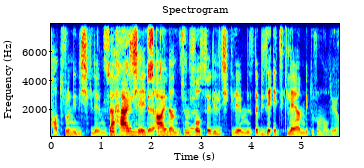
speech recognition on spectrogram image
patron ilişkilerimizde, her Sosyal şeyde. Aynen tüm sosyal ilişkilerimizde bizi etkileyen bir durum oluyor.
